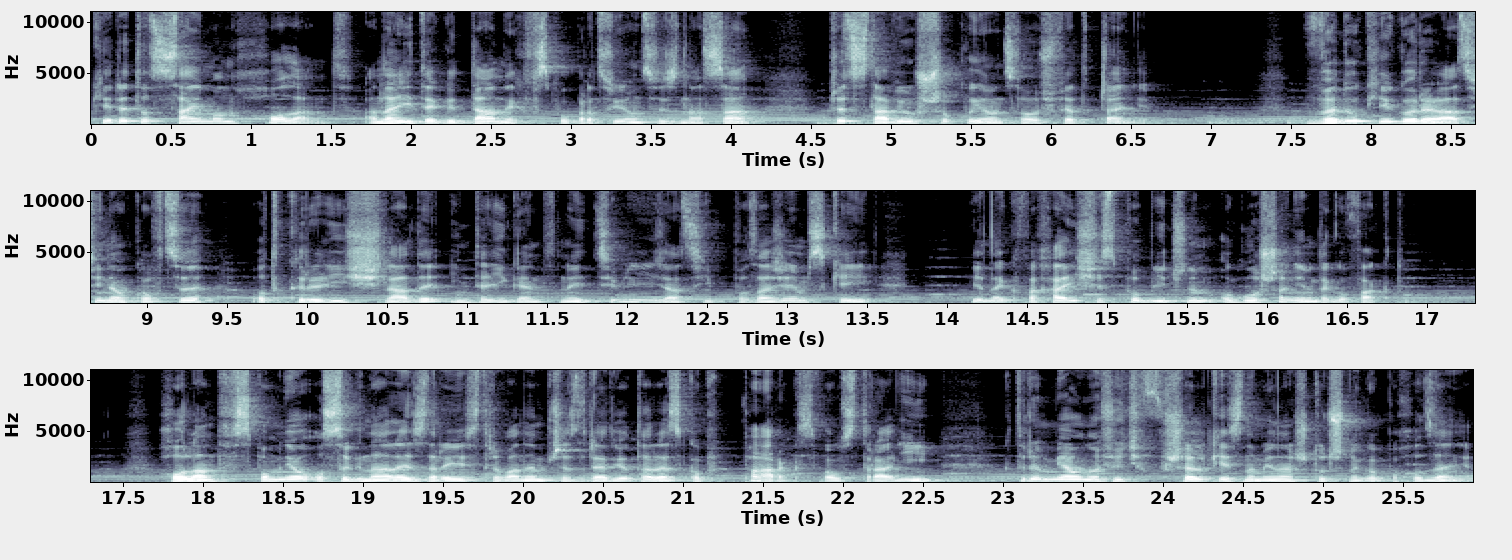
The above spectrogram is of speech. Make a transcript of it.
kiedy to Simon Holland, analityk danych współpracujący z NASA, przedstawił szokujące oświadczenie. Według jego relacji naukowcy odkryli ślady inteligentnej cywilizacji pozaziemskiej, jednak wahali się z publicznym ogłoszeniem tego faktu. Holland wspomniał o sygnale zarejestrowanym przez radioteleskop Parkes w Australii, który miał nosić wszelkie znamiona sztucznego pochodzenia.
